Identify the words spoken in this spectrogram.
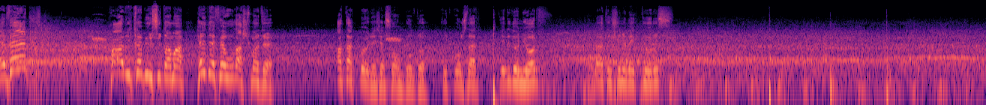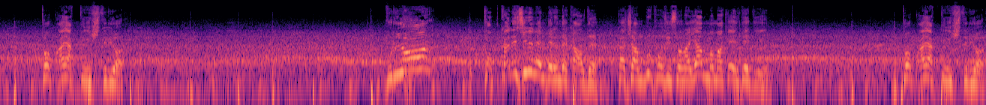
Evet. Harika bir şut ama hedefe ulaşmadı. Atak böylece son buldu. Futbolcular geri dönüyor. Kale ateşini bekliyoruz. Top ayak değiştiriyor. Vuruyor. Top kalecinin ellerinde kaldı. Kaçan bu pozisyona yanmamak elde değil. Top ayak değiştiriyor.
